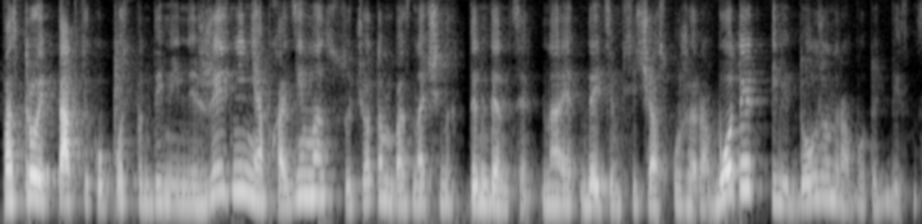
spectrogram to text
Построить тактику постпандемийной жизни необходимо с учетом обозначенных тенденций. Над этим сейчас уже работает или должен работать бизнес.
